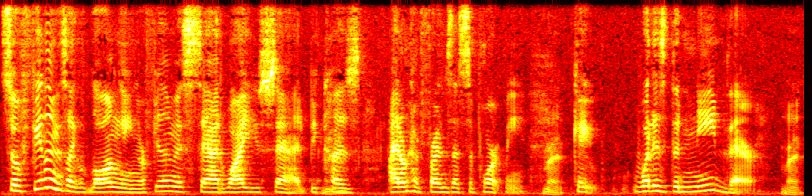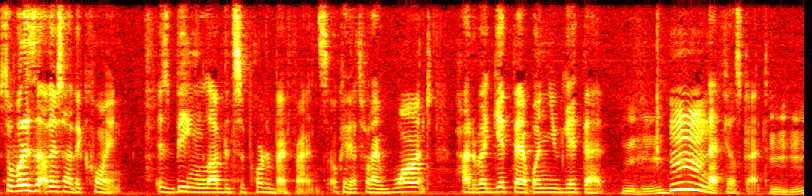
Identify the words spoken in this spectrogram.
So feeling this like longing or feeling this sad, why are you sad? Because I don't have friends that support me. Right. Okay, what is the need there? Right. So what is the other side of the coin? Is being loved and supported by friends. Okay, that's what I want. How do I get that when you get that? Mm-hmm. Mmm, that feels good. Mm-hmm.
